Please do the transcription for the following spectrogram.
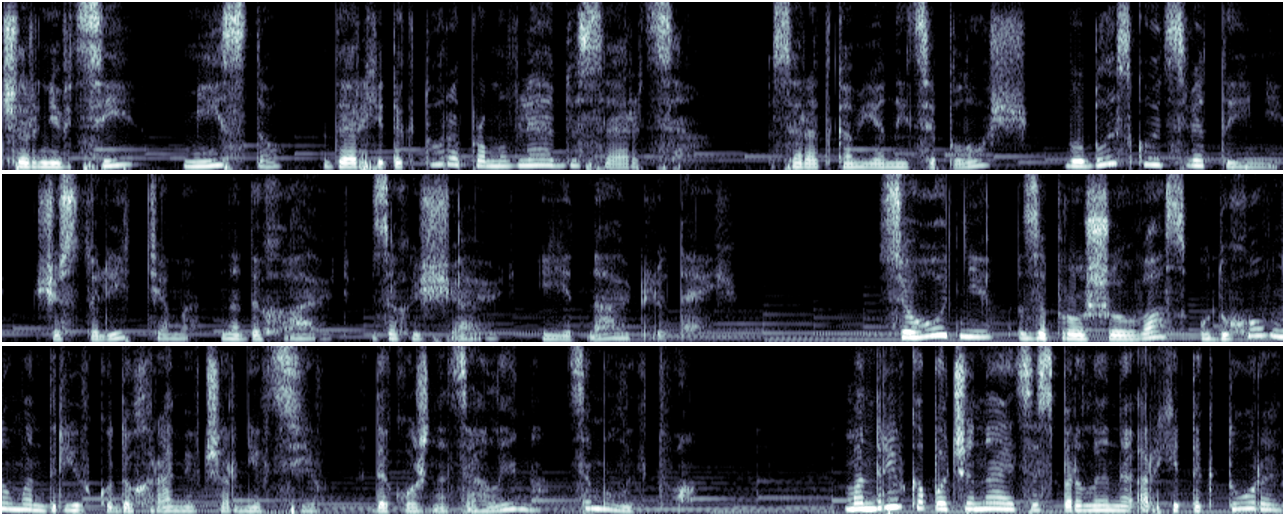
Чернівці місто, де архітектура промовляє до серця. Серед кам'яниці площ виблискують святині, що століттями надихають, захищають і єднають людей. Сьогодні запрошую вас у духовну мандрівку до храмів Чернівців, де кожна цеглина це молитва. Мандрівка починається з перлини архітектури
